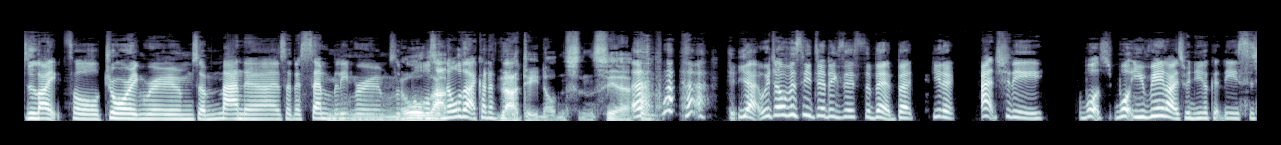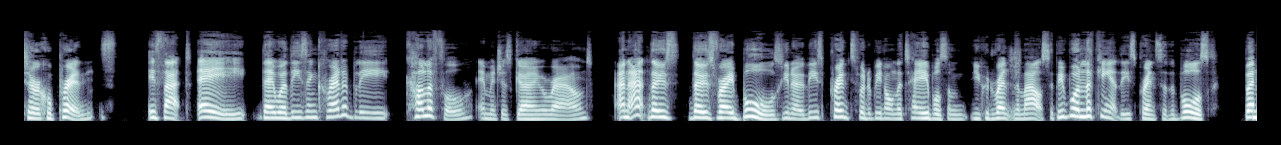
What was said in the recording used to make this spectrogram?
delightful drawing rooms and manors and assembly mm, rooms and balls and all that kind of bloody nonsense. Yeah, yeah, which obviously did exist a bit, but you know, actually, what's what you realize when you look at these satirical prints is that a there were these incredibly colorful images going around. And at those those very balls, you know, these prints would have been on the tables and you could rent them out. So people were looking at these prints at the balls but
